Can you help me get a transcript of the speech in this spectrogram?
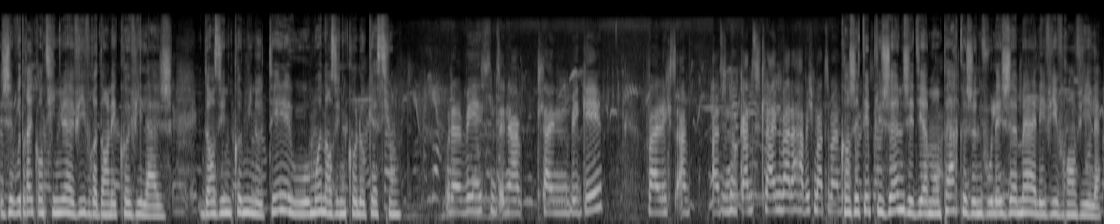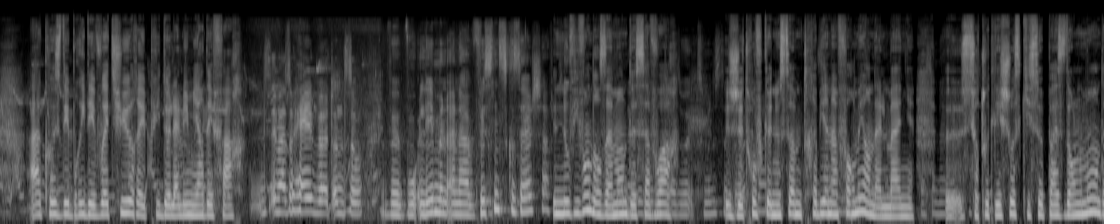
je voudrais continuer à vivre dans l'éco-village, dans une communauté ou au moins dans une colocation. Quand j'étais plus jeune, j'ai dit à mon père que je ne voulais jamais aller vivre en ville à cause des bruits des voitures et puis de la lumière des phares. Nous vivons dans un monde de savoir. Je trouve que nous sommes très bien informés en Allemagne euh, sur toutes les choses qui se passent dans le monde.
